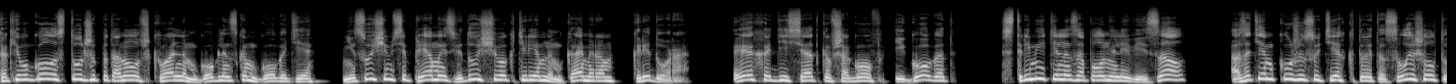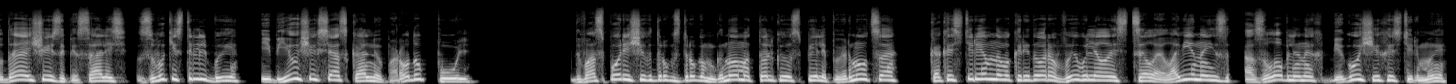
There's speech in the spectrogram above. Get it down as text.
как его голос тут же потонул в шквальном гоблинском гоготе, несущемся прямо из ведущего к тюремным камерам коридора. Эхо десятков шагов и гогот стремительно заполнили весь зал, а затем к ужасу тех, кто это слышал, туда еще и записались звуки стрельбы и бьющихся о скальную породу пуль. Два спорящих друг с другом гнома только успели повернуться, как из тюремного коридора вывалилась целая лавина из озлобленных, бегущих из тюрьмы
